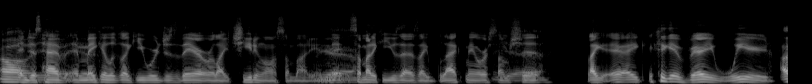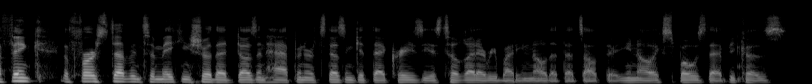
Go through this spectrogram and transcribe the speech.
oh, and just yeah, have and make it look like you were just there or like cheating on somebody, and somebody could use that as like blackmail or some shit. Like it, it could get very weird. I think the first step into making sure that doesn't happen or it doesn't get that crazy is to let everybody know that that's out there. You know, expose that because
